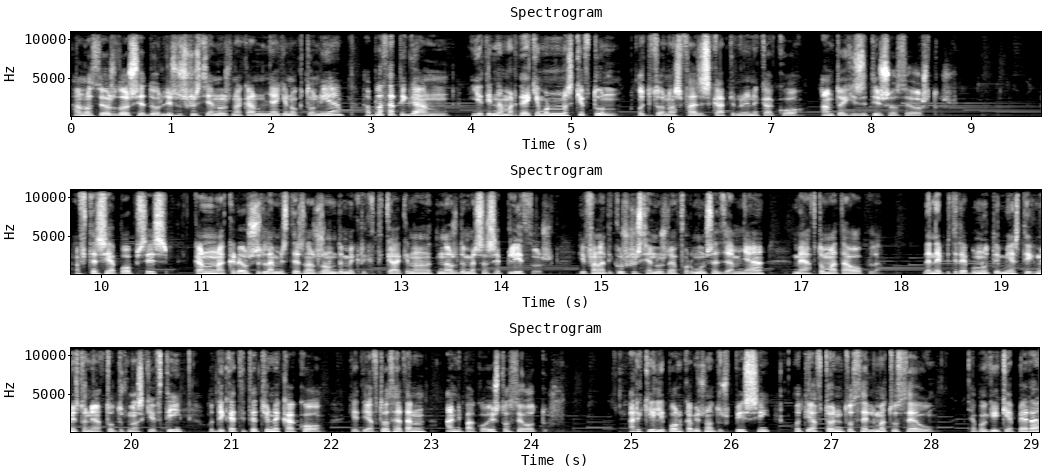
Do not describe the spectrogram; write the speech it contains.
αν ο Θεός δώσει εντολή στους χριστιανούς να κάνουν μια γενοκτονία, απλά θα την κάνουν, γιατί είναι αμαρτία και μόνο να σκεφτούν ότι το να σφάζεις κάποιον είναι κακό, αν το έχει ζητήσει ο Θεός τους. Αυτές οι απόψεις κάνουν ακραίους Ισλαμιστές να ζώνονται με κρυκτικά και να ανατινάζονται μέσα σε πλήθος, ή φανατικούς χριστιανούς να εφορμούν σε τζαμιά με αυτόματα όπλα. Δεν επιτρέπουν ούτε μία στιγμή στον εαυτό τους να σκεφτεί ότι κάτι τέτοιο είναι κακό, γιατί αυτό θα ήταν ανυπακοή στο Θεό τους. Αρκεί λοιπόν κάποιος να τους πείσει ότι αυτό είναι το θέλημα του Θεού, και από εκεί και πέρα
